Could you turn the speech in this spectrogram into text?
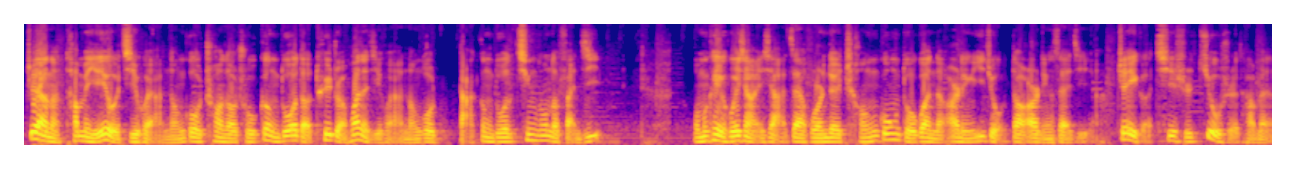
这样呢，他们也有机会啊，能够创造出更多的推转换的机会啊，能够打更多轻松的反击。我们可以回想一下，在湖人队成功夺冠的2019到20赛季啊，这个其实就是他们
